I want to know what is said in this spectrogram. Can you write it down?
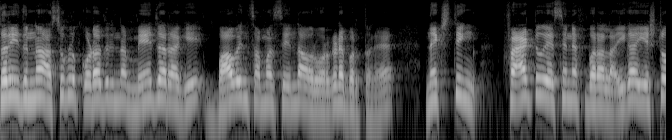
ಸರ್, ಇದನ್ನು ಹಸುಗಳು ಕೊಡೋದ್ರಿಂದ ಮೇಜರ್ ಆಗಿ ಬಾವಿನ ಸಮಸ್ಯೆಯಿಂದ ಅವ್ರು ಹೊರಗಡೆ ಬರ್ತಾರೆ. Next thing fat S N F ಬರಲ್ಲ. ಈಗ ಎಷ್ಟೋ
